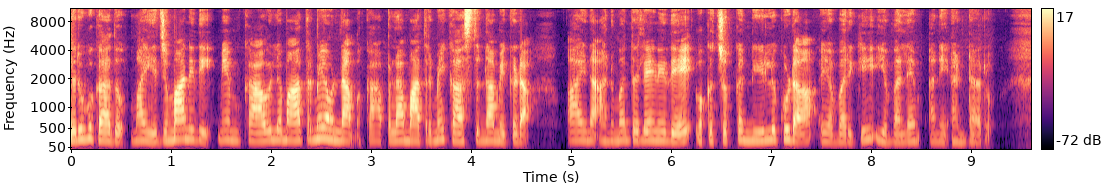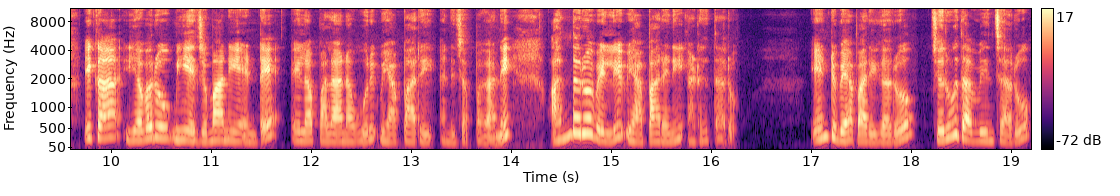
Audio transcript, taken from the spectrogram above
చెరువు కాదు మా యజమానిది. మేము కావులు మాత్రమే ఉన్నాం కాపలా మాత్రమే కాస్తున్నాం ఇక్కడ. ఆయన అనుమతి లేనిదే ఒక చుక్క నీళ్ళు కూడా ఎవరికీ ఇవ్వలేం అని అంటారు. ఇక ఎవరు మీ యజమాని అంటే ఇలా పలానా ఊరి వ్యాపారి అని చెప్పగానే అందరూ వెళ్ళి వ్యాపారిని అడుగుతారు. ఏంటి వ్యాపారి గారు? చెరువు తవ్వించారు.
